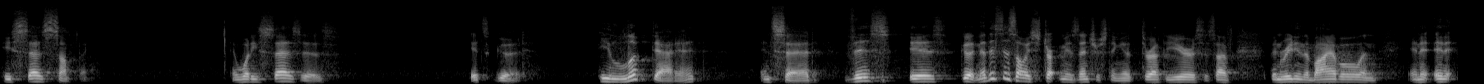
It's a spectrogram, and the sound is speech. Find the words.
he says something. And what he says is, it's good. He looked at it and said, This is good. Now, this has always struck me as interesting throughout the years as I've been reading the Bible and and, it, and it,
